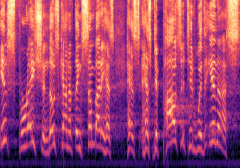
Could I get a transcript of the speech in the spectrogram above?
inspiration, those kind of things somebody has, has, has deposited within us.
